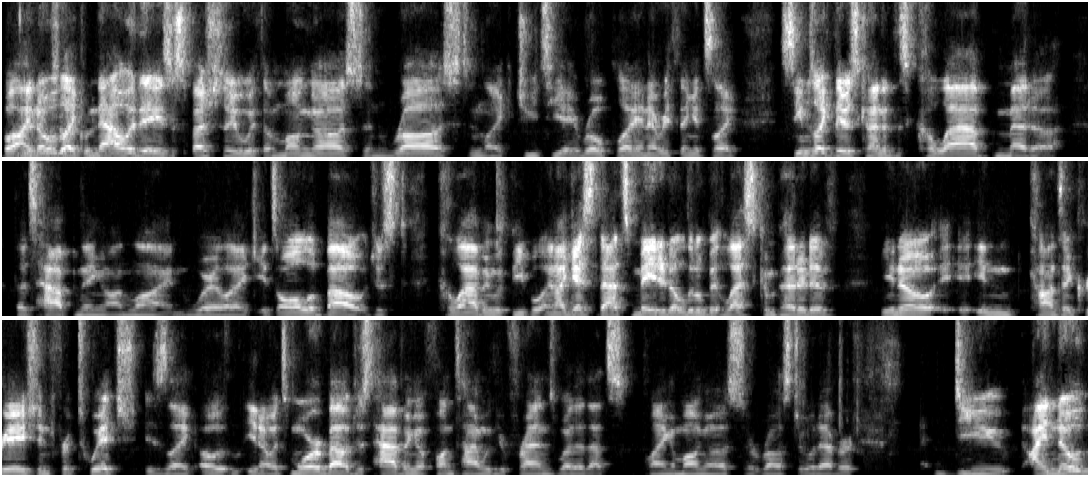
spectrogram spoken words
But yeah, I know exactly. like nowadays, especially with Among Us and Rust and like GTA roleplay and everything, it's like seems like there's kind of this collab meta that's happening online where like it's all about just collabing with people. And I guess that's made it a little bit less competitive you know, in content creation for Twitch is like, oh, you know, it's more about just having a fun time with your friends, whether that's playing Among Us or Rust or whatever do you i know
